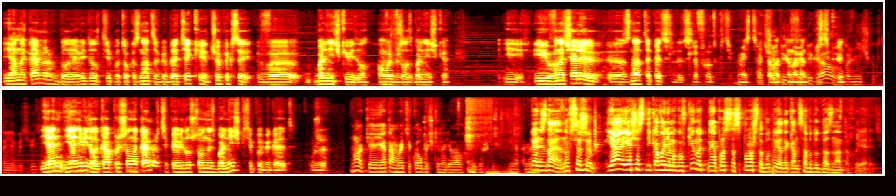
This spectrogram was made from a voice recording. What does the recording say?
Я на камерах был, я видел, типа, только знаться в библиотеке, Чопикса в больничке видел. Он выбежал из больнички. И, и в начале э, Знат опять с, с Лефруткой, типа, вместе А там один момент пристегли. больничку кто-нибудь видел? Я, я не видел, а когда пришел на камеру, типа, я видел, что он из больнички, типа, убегает уже. Ну окей, я там в эти колбочки наливал. Бля, не знаю, но все же... Я, я сейчас никого не могу вкинуть, но я просто спрос, что буду, я до конца буду до зната хуярить.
